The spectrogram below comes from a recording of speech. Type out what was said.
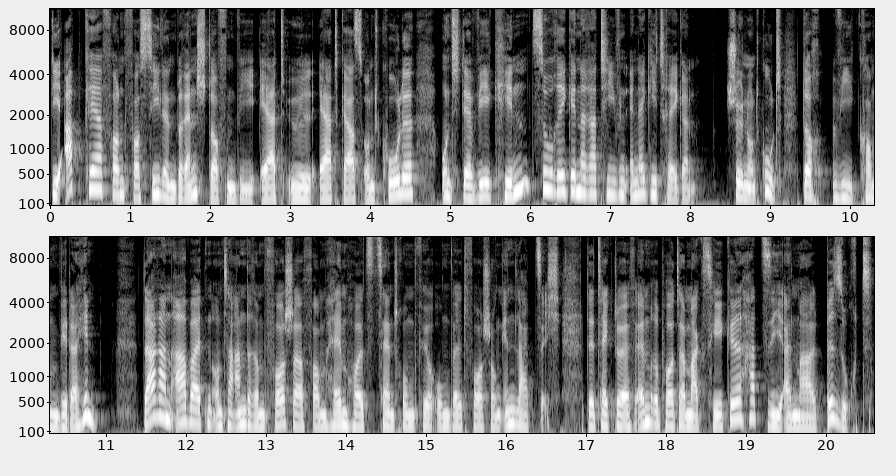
Die Abkehr von fossilen Brennstoffen wie Erdöl, Erdgas und Kohle und der Weg hin zu regenerativen Energieträgern. Schön und gut, doch wie kommen wir dahin? Daran arbeiten unter anderem Forscher vom Helmholtz Zentrum für Umweltforschung in Leipzig. Detektor FM Reporter Max Heke hat sie einmal besucht.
